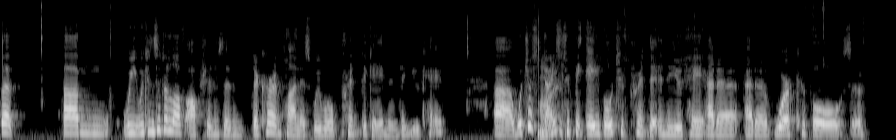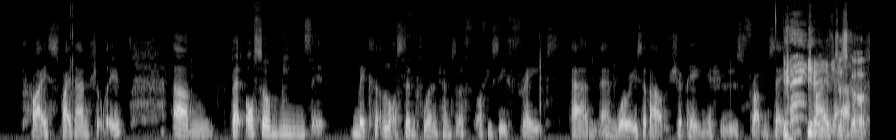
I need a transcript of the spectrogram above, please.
but um, we, we considered a lot of options, and the current plan is we will print the game in the UK. Uh, which is nice to be able to print it in the UK at a at a workable sort of price financially um, but also means it makes it a lot simpler in terms of obviously freight and, and worries about shipping issues from say Yeah, you've just got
